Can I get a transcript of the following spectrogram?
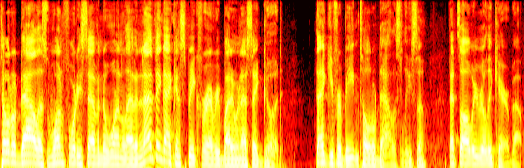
Total Dallas 147 to 111. And I think I can speak for everybody when I say good. Thank you for beating Total Dallas, Lisa. That's all we really care about.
